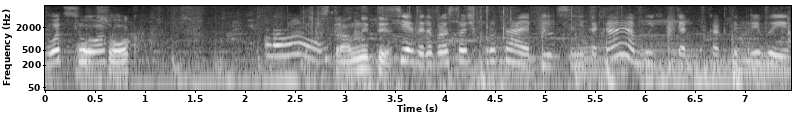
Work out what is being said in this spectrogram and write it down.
Вот Вот сок. Странный ты. Сев, это просто очень крутая пицца, не такая, как ты привык,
